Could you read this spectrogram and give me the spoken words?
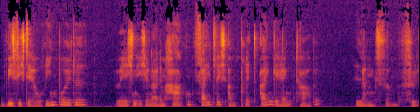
wie sich der Urinbeutel, welchen ich an einem Haken zeitlich am Brett eingehängt habe, langsam füllt.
